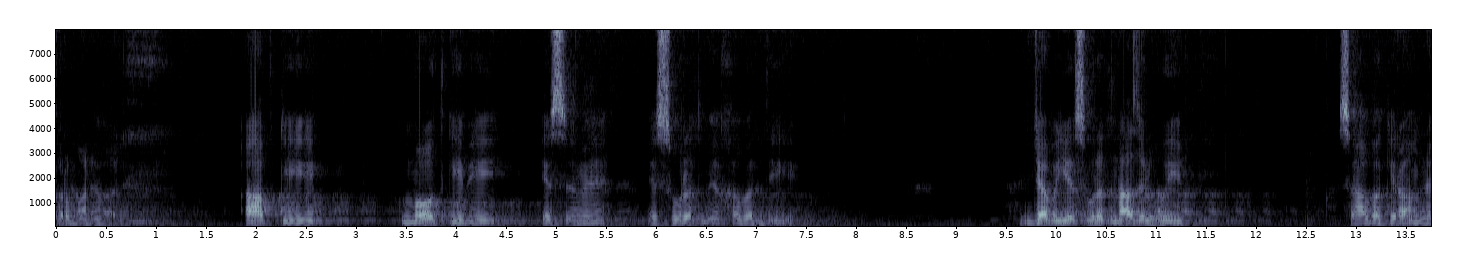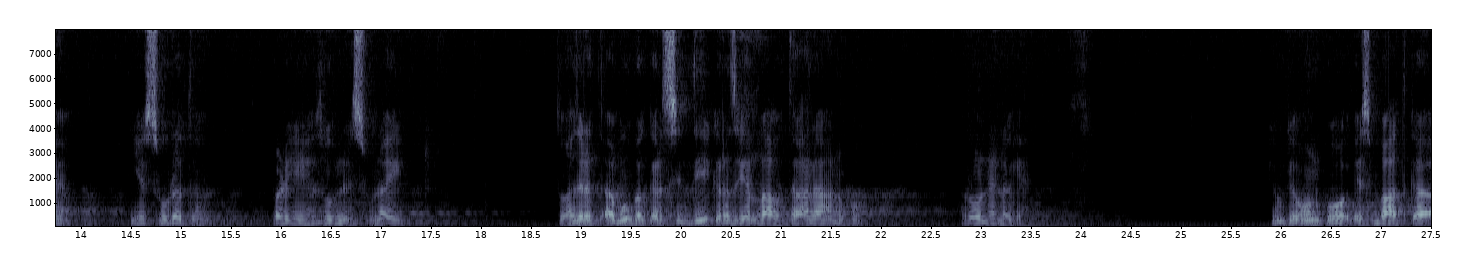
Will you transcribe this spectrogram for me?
فرمانے والے آپ کی موت کی بھی اس میں، اس صورت میں خبر دی گئی۔ جب یہ صورت نازل ہوئی، صحابہ کرام نے یہ صورت پڑھی، حضور نے سنائی۔ تو حضرت ابو بکر صدیق رضی اللہ تعالی عنہ رونے لگے۔ کیونکہ ان کو اس بات کا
